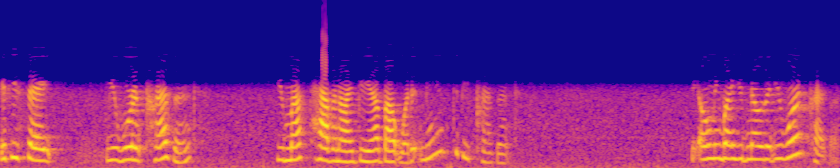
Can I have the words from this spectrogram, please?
If you say you weren't present, you must have an idea about what it means to be present. The only way you'd know that you weren't present.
